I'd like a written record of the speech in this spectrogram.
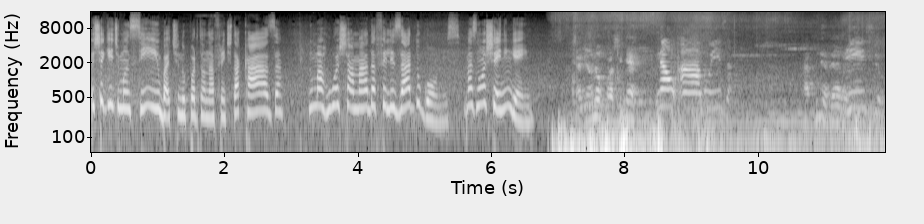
Eu cheguei de mansinho, bati no portão na frente da casa, numa rua chamada Felizardo Gomes, mas não achei ninguém. É a Leonor que você quer? Não, a Luísa. A filha dela? Isso.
